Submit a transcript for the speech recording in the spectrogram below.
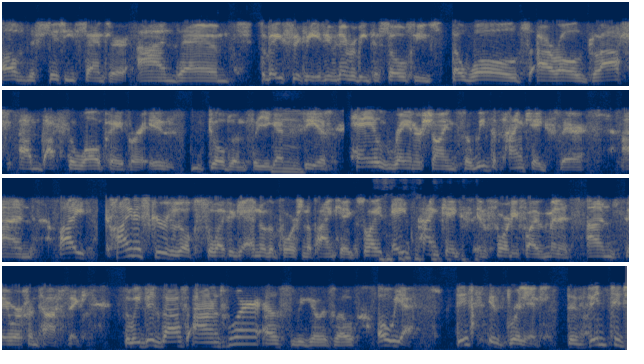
of the city centre. And um, so basically, if you've never been to Sophie's, the walls are all glass, and that's the wallpaper is Dublin. So you get to see it hail, rain, or shine. So we had the pancakes there. And I kind of screwed it up so I could get another portion of pancakes. So I ate eight pancakes in 45 minutes, and they were fantastic. So we did that, and where else did we go as well? Oh, yeah. This is brilliant. The vintage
